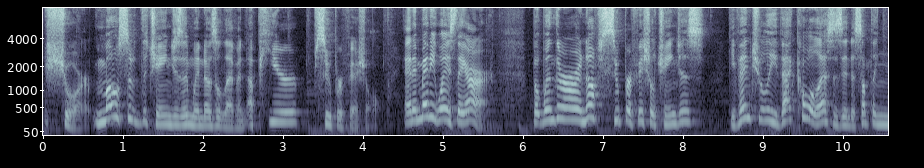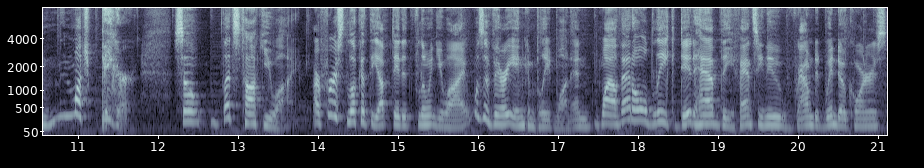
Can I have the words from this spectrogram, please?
Sure, most of the changes in Windows 11 appear superficial, and in many ways they are. But when there are enough superficial changes, eventually that coalesces into something much bigger. So let's talk UI. Our first look at the updated Fluent UI was a very incomplete one, and while that old leak did have the fancy new rounded window corners,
